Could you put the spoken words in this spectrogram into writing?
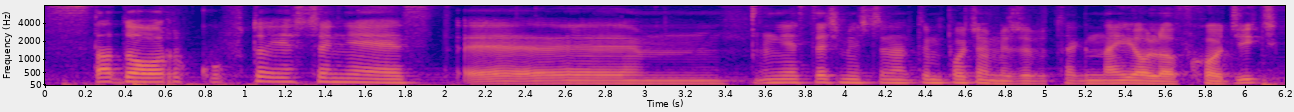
Stado orków to jeszcze nie jest. em, nie jesteśmy jeszcze na tym poziomie, żeby tak na jolo wchodzić.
